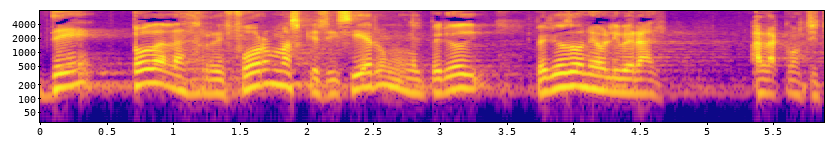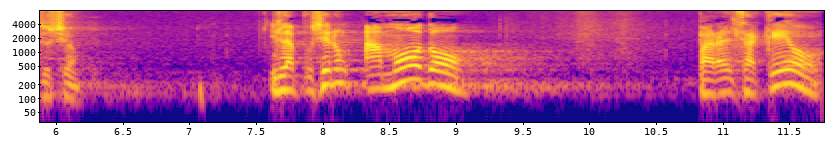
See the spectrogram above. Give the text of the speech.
de todas las reformas que se hicieron en el periodo, neoliberal a la Constitución. Y la pusieron a modo para el saqueo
